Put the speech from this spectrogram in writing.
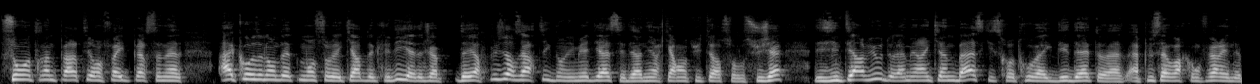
sont en train de partir en faillite personnelle à cause de l'endettement sur les cartes de crédit. Il y a déjà d'ailleurs plusieurs articles dans les médias ces dernières 48 heures sur le sujet, des interviews de l'américain de base qui se retrouve avec des dettes à, plus savoir qu'en faire et ne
